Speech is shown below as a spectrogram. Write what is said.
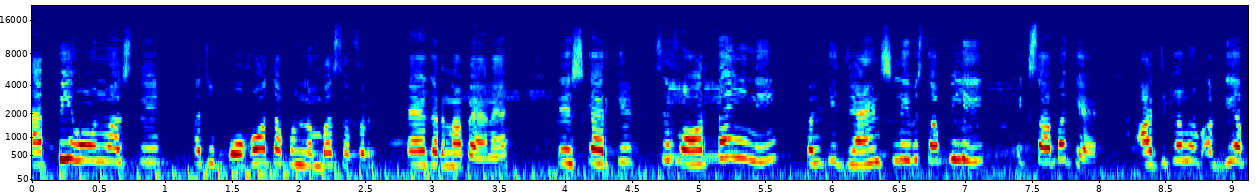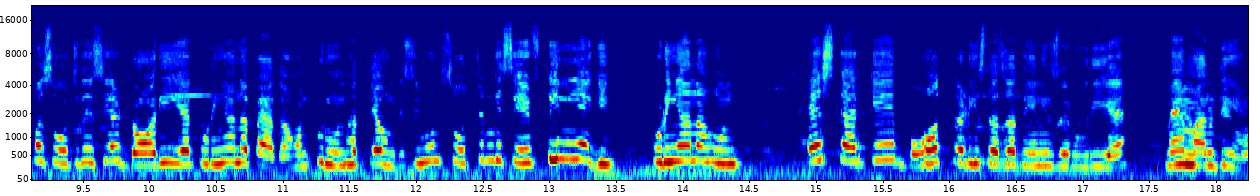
ਹੈਪੀ ਹੋਣ ਵਾਸਤੇ ਹਜੇ ਬਹੁਤ ਆਪਾਂ ਨੂੰ ਲੰਬਾ ਸਫ਼ਰ ਤੈਅ ਕਰਨਾ ਪੈਣਾ ਹੈ। ਤੇ ਇਸ ਕਰਕੇ ਸਿਰਫ ਔਰਤਾਂ ਹੀ ਨਹੀਂ ਬਲਕਿ ਜੈਂਟਸ ਲਈ ਵੀ ਸਭ ਲਈ ਇੱਕ ਸਬਕ ਹੈ। ਅੱਜ ਕੱਲ ਅੱਗੇ ਆਪਾਂ ਸੋਚਦੇ ਸੀ ਯਾਰ ਡੌਰੀ ਹੈ ਕੁੜੀਆਂ ਨਾ ਪੈਦਾ ਹੋਣ ਭਰੂਣ ਹੱਤਿਆ ਹੁੰਦੀ ਸੀ ਹੁਣ ਸੋਚਣਗੇ ਸੇਫਟੀ ਨਹੀਂ ਹੈਗੀ ਕੁੜੀਆਂ ਨਾ ਹੋਣ। ਇਸ ਕਰਕੇ ਬਹੁਤ ਕੜੀ ਸਜ਼ਾ ਦੇਣੀ ਜ਼ਰੂਰੀ ਹੈ ਮੈਂ ਮੰਨਦੀ ਹਾਂ।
